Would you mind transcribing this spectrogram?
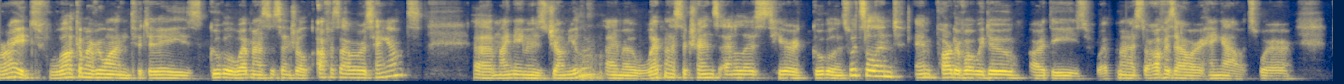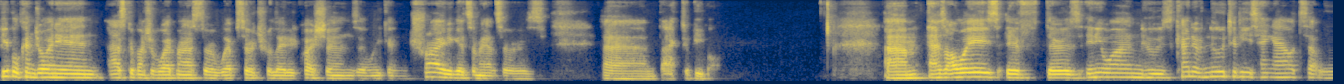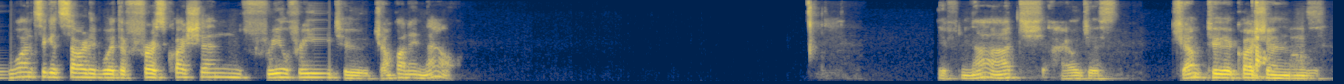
All right, welcome everyone to today's Google Webmaster Central Office Hours Hangouts. Uh, my name is John Mueller. I'm a Webmaster Trends Analyst here at Google in Switzerland. And part of what we do are these Webmaster Office Hour Hangouts, where people can join in, ask a bunch of Webmaster web search related questions, and we can try to get some answers um, back to people. Um, as always, if there's anyone who's kind of new to these Hangouts that wants to get started with a first question, feel free to jump on in now. If not, I'll just jump to the questions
